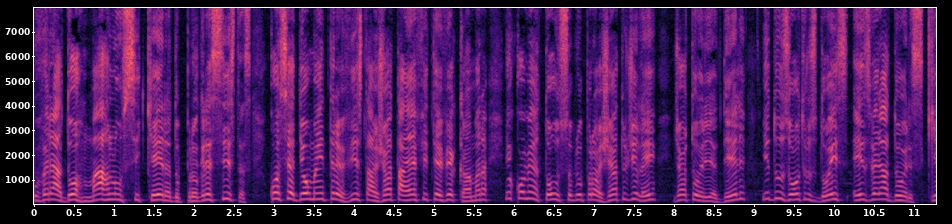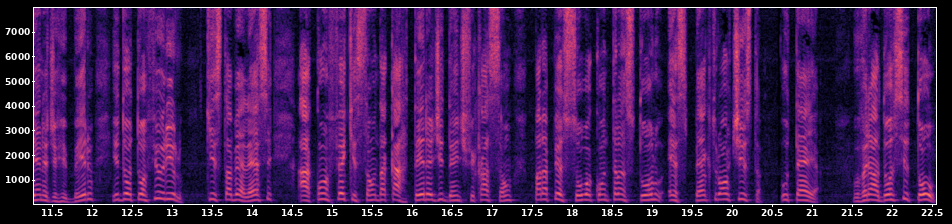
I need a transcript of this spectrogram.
O vereador Marlon Siqueira, do Progressistas, concedeu uma entrevista à JF TV Câmara e comentou sobre o projeto de lei de autoria dele e dos outros dois ex-vereadores, Kennedy Ribeiro e Dr. Fiorilo, que estabelece a confecção da carteira de identificação para pessoa com transtorno espectro autista, o TEA. O vereador citou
